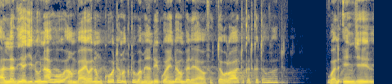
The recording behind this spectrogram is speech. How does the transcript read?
Alladhi yajidunahu ambaye wanamkuta maktuba ameandikwa indao mbele yao fi tawrat katika tawrat wal injil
